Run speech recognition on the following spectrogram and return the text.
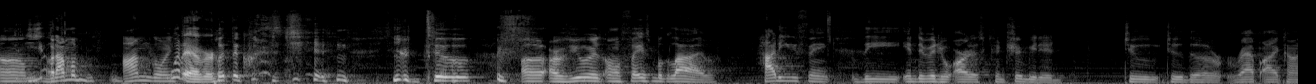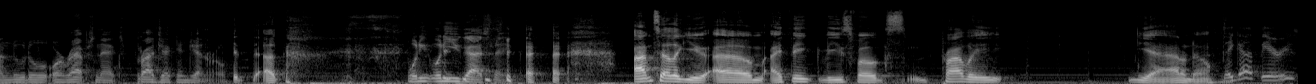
Um, You- but I'm a, I'm going Whatever. to put the question to uh, our viewers on Facebook Live. How do you think the individual artists contributed to to the rap icon noodle or rap snacks project in general? Uh, What do you What do you guys think? I'm telling you, um, I think these folks probably, yeah, I don't know. they got theories.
